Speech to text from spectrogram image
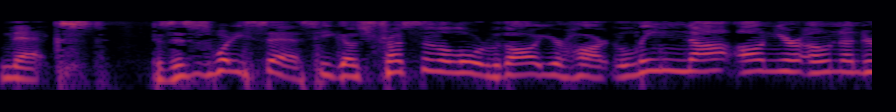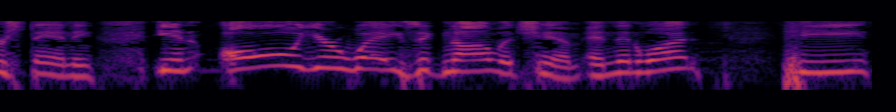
next. Because this is what he says. He goes, Trust in the Lord with all your heart. Lean not on your own understanding. In all your ways, acknowledge him. And then what? He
